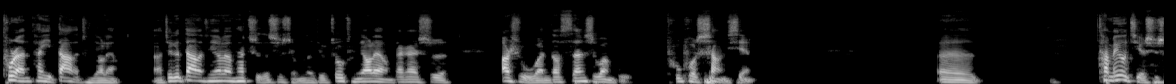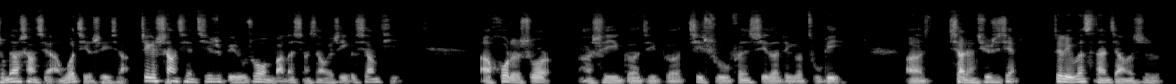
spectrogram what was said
突然它以大的成交量啊，这个大的成交量它指的是什么呢？就周成交量大概是二十五万到三十万股。突破上限，呃，他没有解释什么叫上限啊，我解释一下，这个上限其实，比如说我们把它想象为是一个箱体啊，或者说啊是一个这个技术分析的这个阻力啊下降趋势线。这里温斯坦讲的是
